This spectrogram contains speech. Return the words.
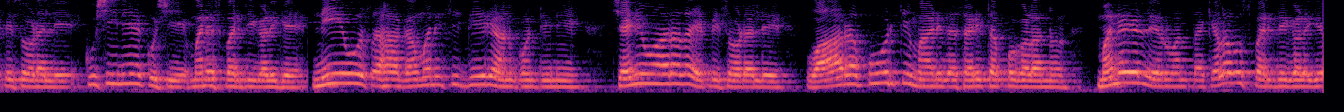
ಎಪಿಸೋಡಲ್ಲಿ ಖುಷಿನೇ ಖುಷಿ ಮನೆ ಸ್ಪರ್ಧಿಗಳಿಗೆ. ನೀವು ಸಹ ಗಮನಿಸಿದ್ದೀರಿ ಅನ್ಕೊತೀನಿ. ಶನಿವಾರದ ಎಪಿಸೋಡಲ್ಲಿ ವಾರ ಪೂರ್ತಿ ಮಾಡಿದ ಸರಿತಪ್ಪುಗಳನ್ನು ಮನೆಯಲ್ಲಿರುವಂಥ ಕೆಲವು ಸ್ಪರ್ಧಿಗಳಿಗೆ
